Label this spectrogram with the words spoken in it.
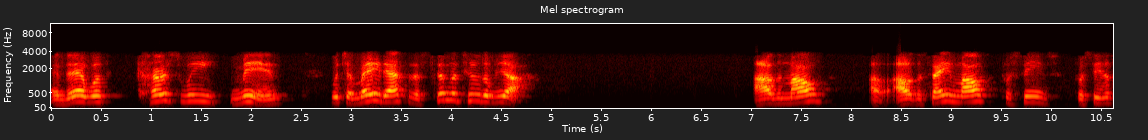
and therewith curse we men which are made after the similitude of Yah. Out of the mouth, out of the same mouth proceeds proceedeth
